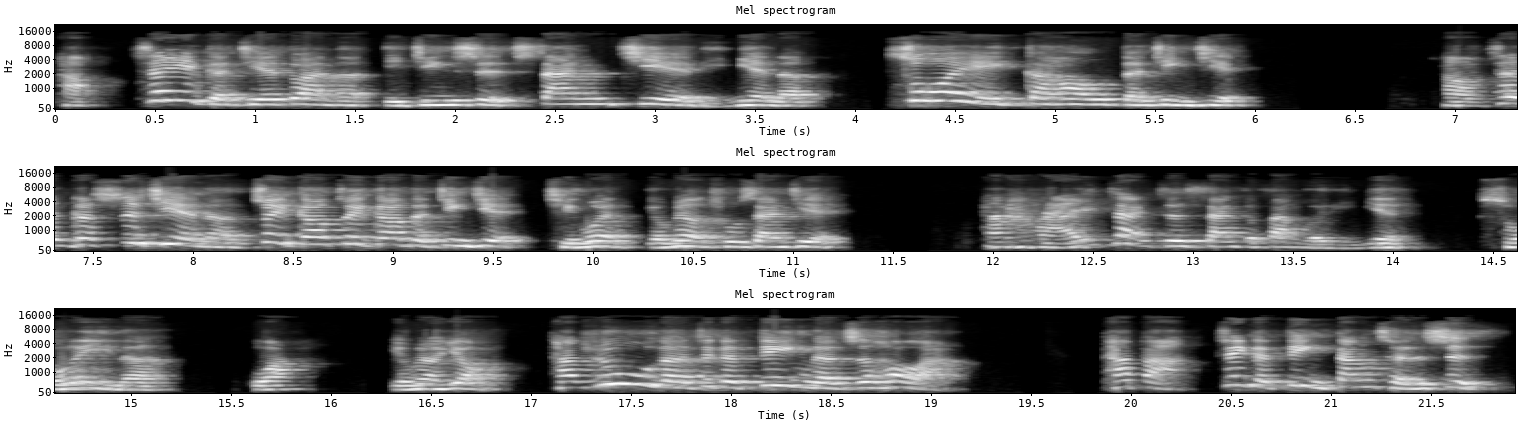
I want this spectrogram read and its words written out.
好，这个阶段呢，已经是三界里面呢最高的境界。好，整个世界呢最高最高的境界，请问有没有出三界？它还在这三个范围里面，所以呢，哇，有没有用？他入了这个定了之后啊，他把这个定当成是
